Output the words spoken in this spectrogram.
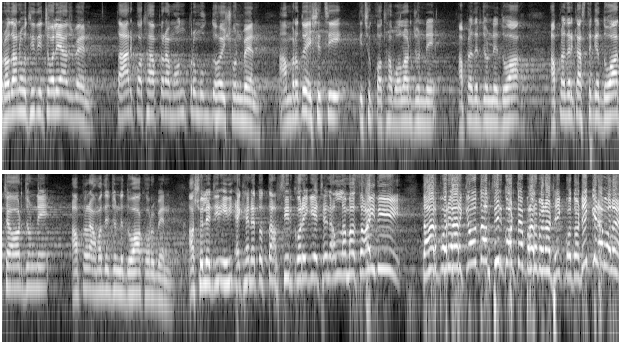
প্রধান অতিথি চলে আসবেন। তার কথা আপনারা মন্ত্রমুগ্ধ হয়ে শুনবেন। আমরা তো এসেছি কিছু কথা বলার জন্যে, আপনাদের জন্য দোয়া, আপনাদের কাছ থেকে দোয়া চাওয়ার জন্যে আপনারা আমাদের জন্য দোয়া করবেন। আসলে যিনি এখানে তো তাফসির করে গিয়েছেন আল্লামা সাইদি তারপরে আর কেউ তাফসির করতে পারবে না ঠিক মতো, ঠিক কিনা বলে?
